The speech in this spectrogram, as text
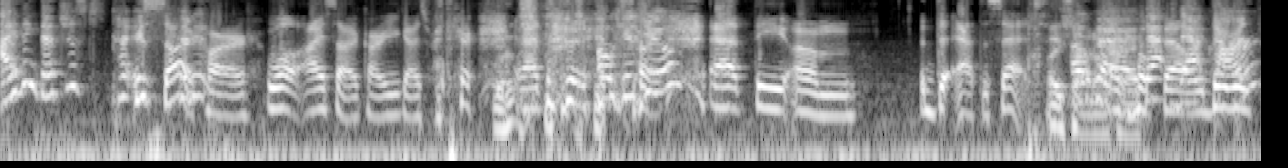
I think that just kind We saw a car. Well, I saw a car. You guys were there. At the, Oh, did sorry. you? At the um, the, at the set. Oh, you saw it. Okay. Okay. That- that there car? was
